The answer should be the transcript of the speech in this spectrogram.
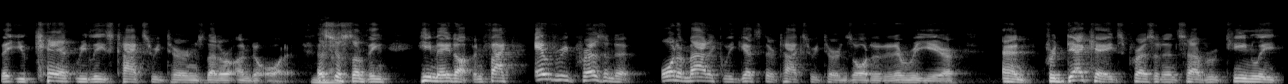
that you can't release tax returns that are under audit. That's yeah. just something he made up. In fact, every president automatically gets their tax returns audited every year. And for decades, presidents have routinely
